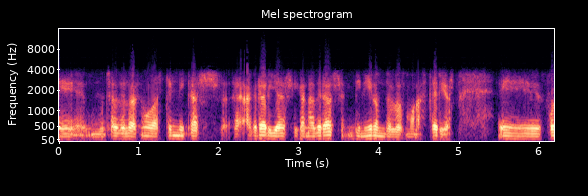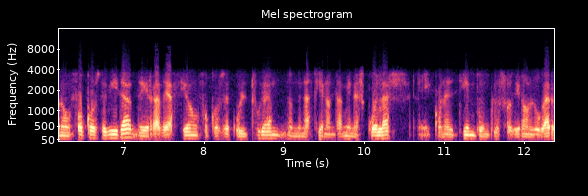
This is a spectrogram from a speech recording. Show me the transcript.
eh, muchas de las nuevas técnicas agrarias y ganaderas vinieron de los monasterios. Eh, fueron focos de vida, de irradiación, focos de cultura, donde nacieron también escuelas y con el tiempo incluso dieron lugar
